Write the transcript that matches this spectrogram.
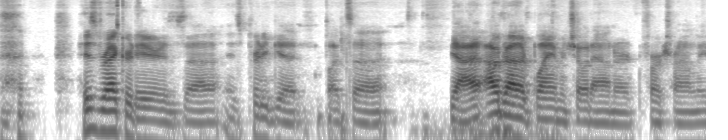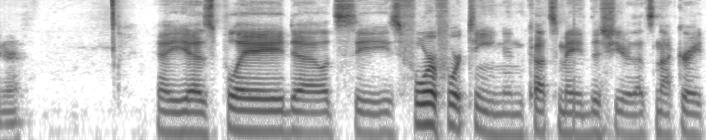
His record here is uh, is pretty good, but uh, yeah, I, I would rather play him in showdown or first round leader. Yeah, he has played. Uh, let's see, he's four of fourteen in cuts made this year. That's not great.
